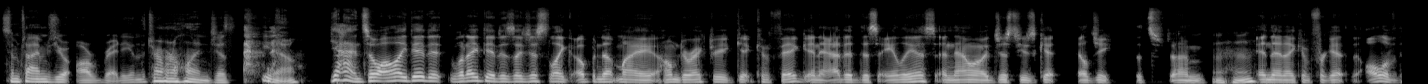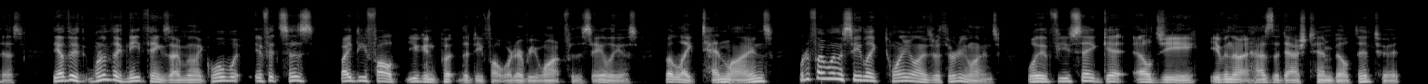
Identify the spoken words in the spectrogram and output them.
sometimes you're already in the terminal and just, you know, Yeah, and so all I did, it, what I did is I just like opened up my home directory git config and added this alias, and now I just use git lg. That's um, mhm. and then I can forget all of this. The other one of the neat things I'm like, well, what- if it says by default you can put the default whatever you want for this alias, but like ten lines, what if I want to see like twenty lines or thirty lines? Well, if you say git LG, even though it has the dash ten built into it,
